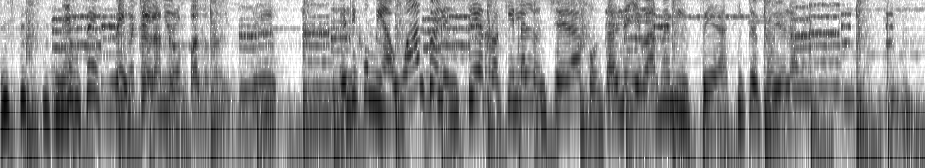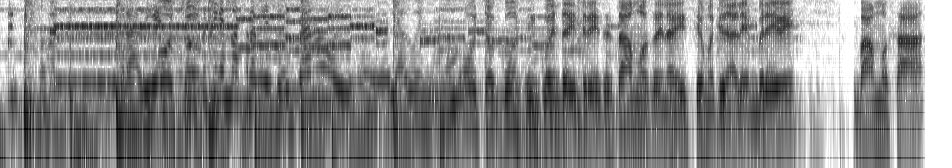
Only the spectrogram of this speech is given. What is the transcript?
En este pequeño... Saca la trompa nomás. Sí. Él dijo, me aguanto el encierro aquí en la lonchera con tal de llevarme mi pedacito de pollo a la brasa. Travieso. Ocho. No sé quién es más travieso, el perro o el- eh, la dueña, ¿no? 8 con 53. Estamos en la edición matinal en breve. Vamos a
